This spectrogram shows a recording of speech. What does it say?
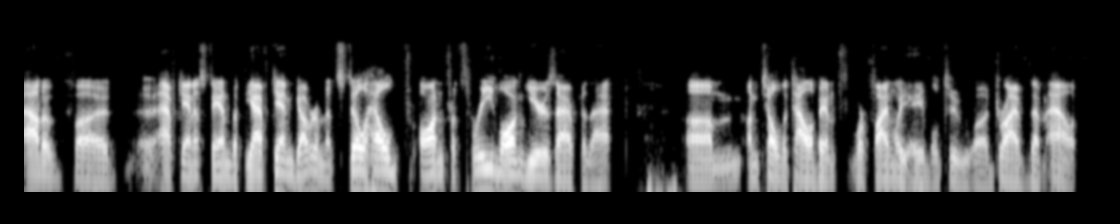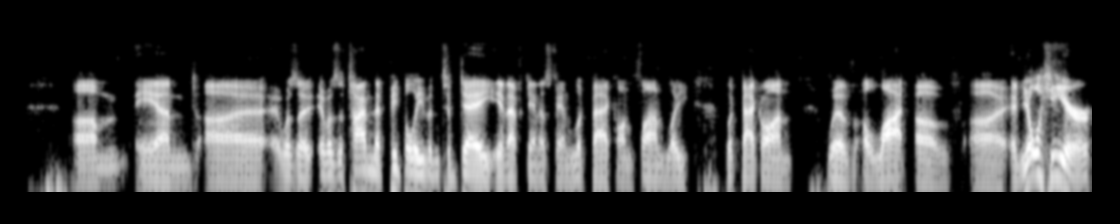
out of Afghanistan, but the Afghan government still held on for three long years after that. Um, until the Taliban were finally able to drive them out. Um, and uh, it was a it was a time that people even today in Afghanistan look back on fondly, look back on with a lot of uh, and you'll hear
